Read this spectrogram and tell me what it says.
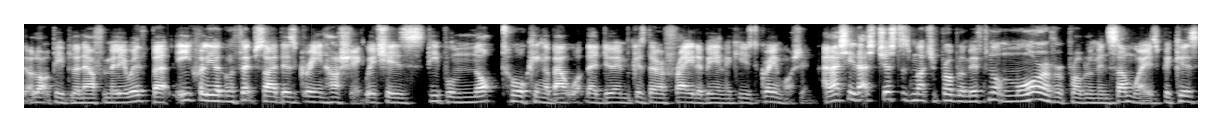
a lot of people are now familiar with. But equally on the flip side, there's green hushing, which is people not talking about what they're doing because they're afraid of being accused of greenwashing. And actually, that's just as much a problem, if not more of a problem in some ways, because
